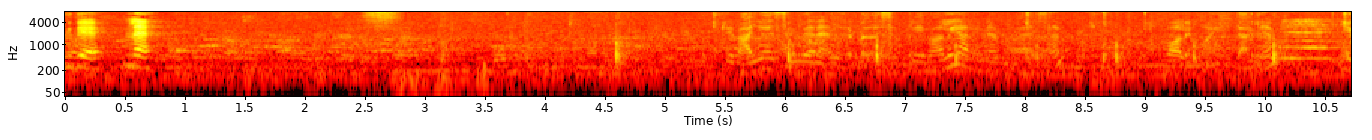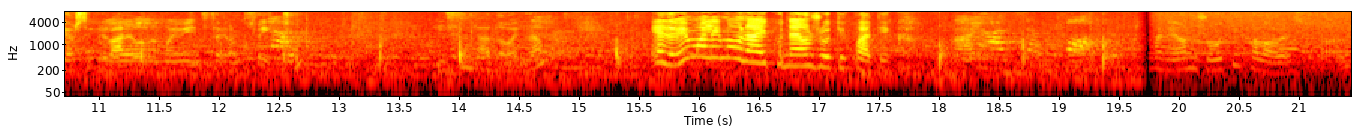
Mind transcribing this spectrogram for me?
Gde? Ne. Privaljuje se gde ne treba da se privali, ali nema veze. Volimo je i dalje. I još se privalila na moju Instagram sliku. Nisam zadovoljna. E, da vidimo ali ima u najku neon žutih patika. Ima neon žutih, ali ove su dobre.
